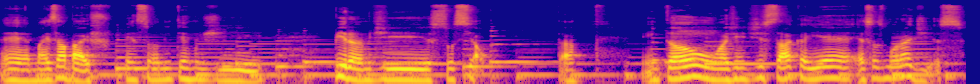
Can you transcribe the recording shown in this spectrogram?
é, mais abaixo, pensando em termos de pirâmide social. Tá? Então a gente destaca aí é, essas moradias.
